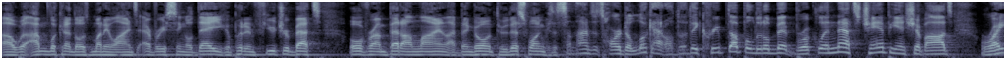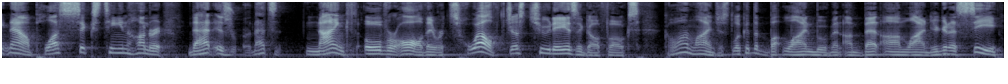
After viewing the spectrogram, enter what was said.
Uh, I'm looking at those money lines every single day. You can put in future bets bets over on Bet Online. I've been going through this one because sometimes it's hard to look at, although they creeped up a little bit. Brooklyn Nets championship odds right now plus 1600. That is that's ninth overall. They were 12th just two days ago, folks. Go online, just look at the line movement on Bet Online. You're going to see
